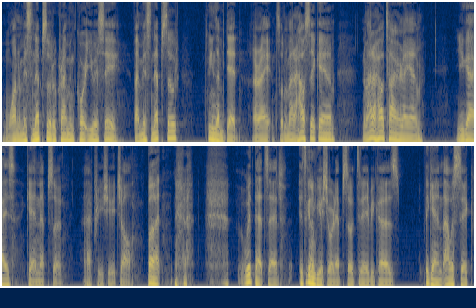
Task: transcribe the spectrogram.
want to miss an episode of Crime in Court USA. If I miss an episode, it means I'm dead. All right. So no matter how sick I am, no matter how tired I am, you guys get an episode. I appreciate y'all. But with that said, it's going to be a short episode today because, again, I was sick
